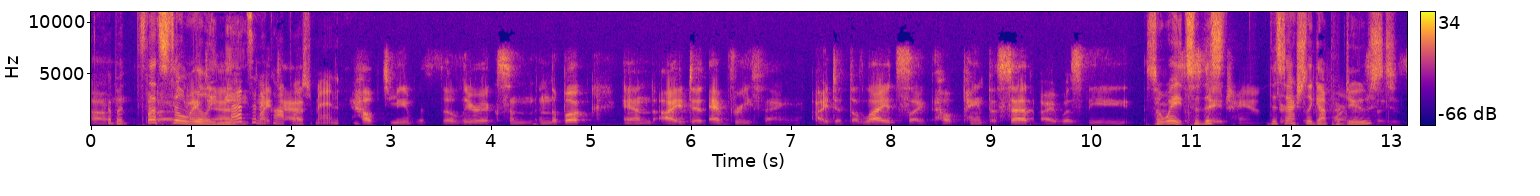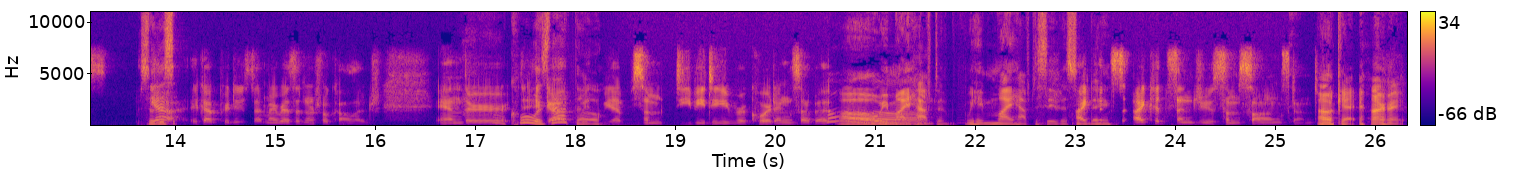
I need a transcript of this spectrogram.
Um, but that's but, uh, still really dad, neat. That's an accomplishment. helped me with the lyrics and in the book, and I did everything. I did the lights. I helped paint the set. I was the so wait. So this this actually got produced. So yeah, this... it got produced at my residential college, and they're How cool is got, that though? We, we, have some DVD recordings of it. Oh. oh, we might oh. have to we might have to see this someday. I could, I could send you some songs done. Okay, all right.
